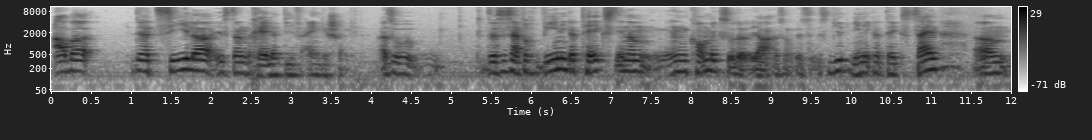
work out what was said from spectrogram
aber der Erzähler ist dann relativ eingeschränkt. Also das ist einfach weniger Text in einem, in Comics oder ja, also es, es wird weniger Text sein. Ähm,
